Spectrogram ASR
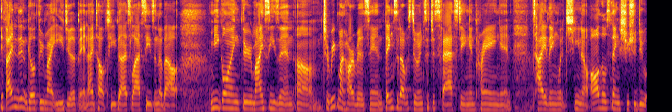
if I didn't go through my Egypt, and I talked to you guys last season about me going through my season um, to reap my harvest and things that I was doing, such as fasting and praying and tithing, which, you know, all those things you should do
